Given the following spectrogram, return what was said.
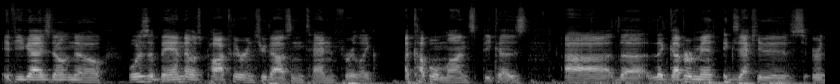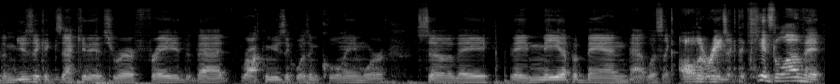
if you guys don't know, was a band that was popular in 2010 for like a couple months because uh, the the government executives or the music executives were afraid that rock music wasn't cool anymore. So they they made up a band that was like all the rage, like the kids love it.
